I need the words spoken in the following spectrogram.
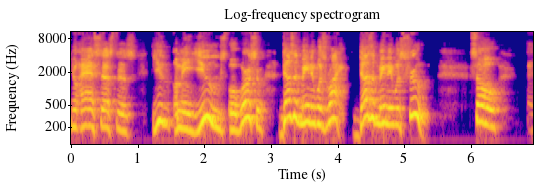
your ancestors you I mean used or worship doesn't mean it was right. Doesn't mean it was true. So uh,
